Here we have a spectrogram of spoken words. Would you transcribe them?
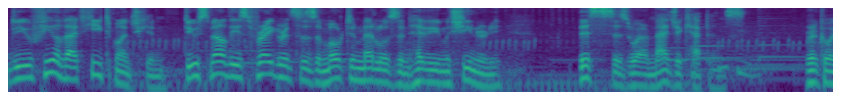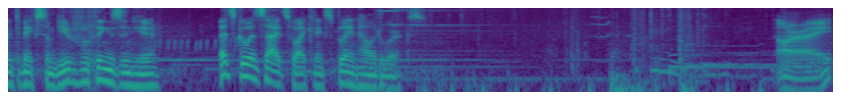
Do you feel that heat, Munchkin? Do you smell these fragrances of molten metals and heavy machinery? This is where magic happens. We're going to make some beautiful things in here. Let's go inside so I can explain how it works. Alright.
